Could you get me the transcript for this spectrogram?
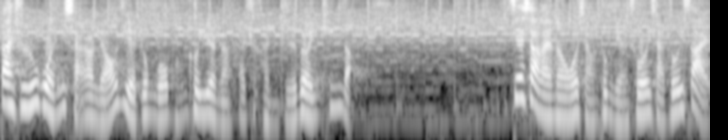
但是如果你想要了解中国朋克乐呢，还是很值得一听的。接下来呢，我想重点说一下 Joyside。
